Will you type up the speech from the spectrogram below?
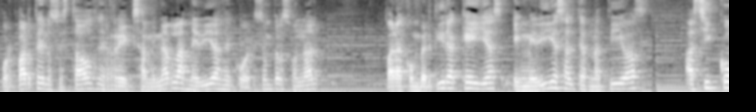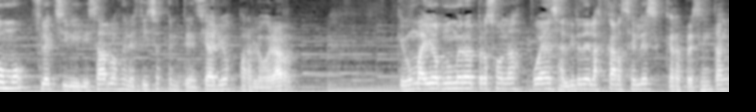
por parte de los estados de reexaminar las medidas de coerción personal para convertir aquellas en medidas alternativas así como flexibilizar los beneficios penitenciarios para lograr que un mayor número de personas puedan salir de las cárceles que representan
